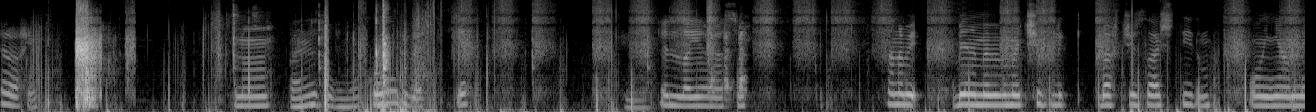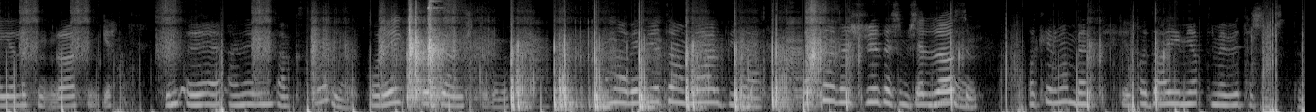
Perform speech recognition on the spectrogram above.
Gel bakayım. Ana. Bende de tohum yok. Koyun gibi. Gel. İyi. Gel la gel Rasim. Sana bir benim evime çiftlik bahçesi açtıydım. Onun yanına gelirsin Rasim gel. Benim e, anne evin arkası var ya. Oraya gideceğim işte bunu. Ama benim yatağım vardı ya. Baksana ben şuraya taşımıştım. Gel? Rasim. Bak Erman ben o daha yeni yaptım eve taşımıştım.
